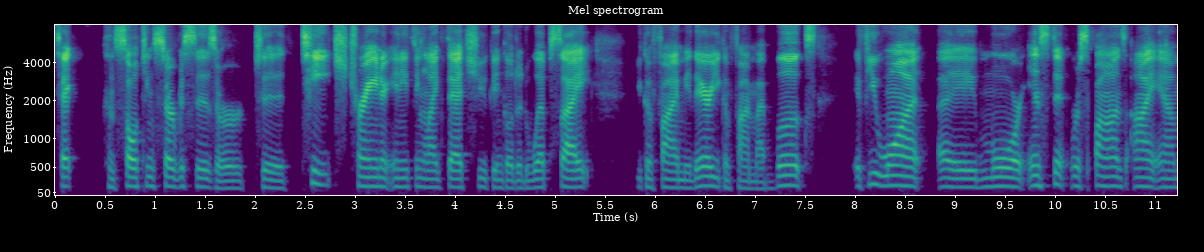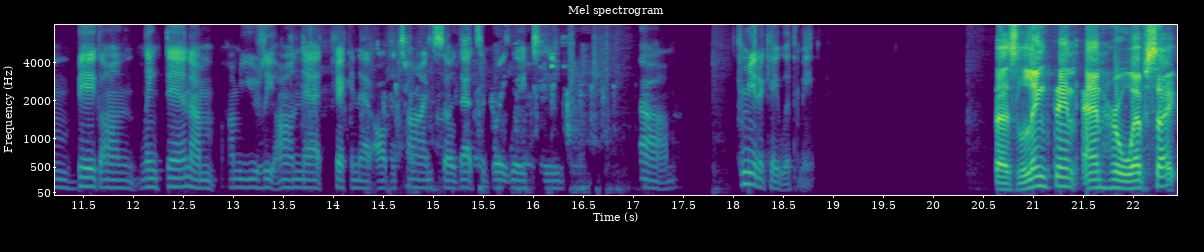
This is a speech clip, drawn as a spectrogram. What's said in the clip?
tech consulting services or to teach, train, or anything like that, you can go to the website. You can find me there. You can find my books. If you want a more instant response, I am big on LinkedIn. I'm I'm usually on that, checking that all the time. So that's a great way to um, communicate with me. That's LinkedIn and her website.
